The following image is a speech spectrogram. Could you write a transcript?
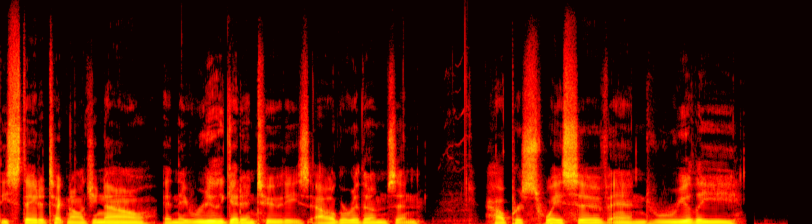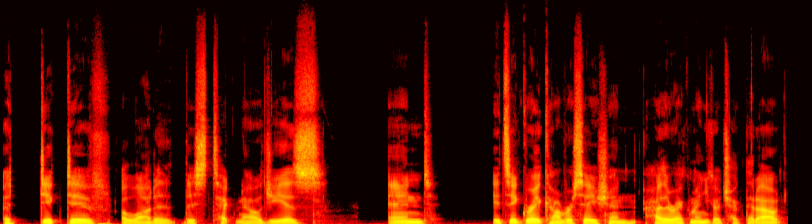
the state of technology now. And they really get into these algorithms and how persuasive and really addictive a lot of this technology is. And it's a great conversation. Highly recommend you go check that out.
